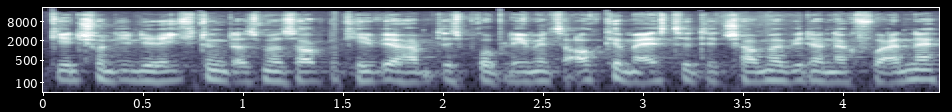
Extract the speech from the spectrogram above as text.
geht schon in die Richtung, dass man sagt, okay, wir haben das Problem jetzt auch gemeistert, jetzt schauen wir wieder nach vorne.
